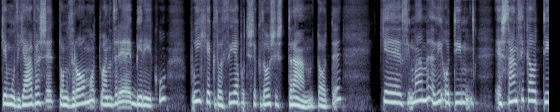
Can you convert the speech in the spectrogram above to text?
και μου διάβασε τον δρόμο του Ανδρέα Εμπειρίκου που είχε εκδοθεί από τις εκδόσεις Τραμ τότε και θυμάμαι δηλαδή ότι αισθάνθηκα ότι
